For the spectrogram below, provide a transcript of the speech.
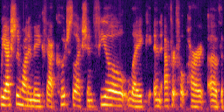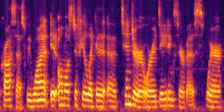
we actually want to make that coach selection feel like an effortful part of the process. We want it almost to feel like a, a, Tinder or a dating service where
